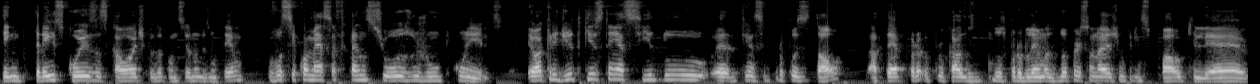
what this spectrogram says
tem três coisas caóticas acontecendo ao mesmo tempo, você começa a ficar ansioso junto com eles. Eu acredito que isso tenha sido, é, tenha sido proposital, até por, por causa dos problemas do personagem principal, que ele é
